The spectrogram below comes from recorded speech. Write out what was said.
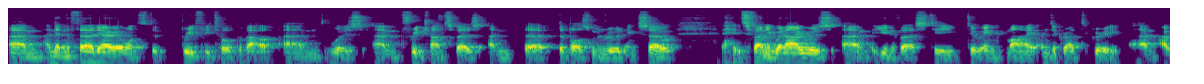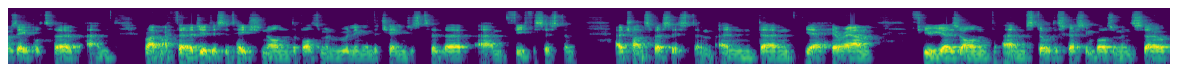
Um, and then the third area I wanted to briefly talk about um, was um, free transfers and the, the Bosman ruling. So it's funny, when I was um, at university doing my undergrad degree, um, I was able to um, write my third year dissertation on the Bosman ruling and the changes to the FIFA system, uh, transfer system. And yeah, here I am few years on, um, still discussing Bosman. So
